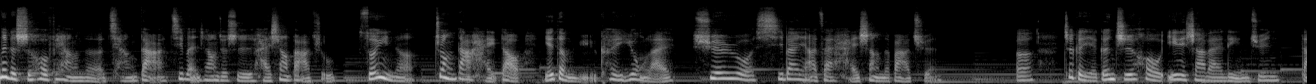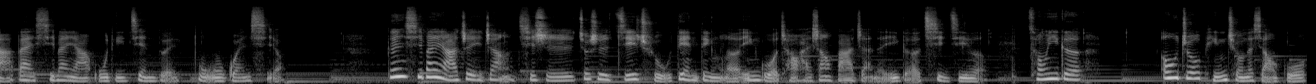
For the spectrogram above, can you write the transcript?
那个时候非常的强大，基本上就是海上霸主，所以呢，壮大海盗也等于可以用来削弱西班牙在海上的霸权。而这个也跟之后伊丽莎白领军打败西班牙无敌舰队不无关系哦。跟西班牙这一仗，其实就是基础奠定了英国朝海上发展的一个契机了。从一个欧洲贫穷的小国，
